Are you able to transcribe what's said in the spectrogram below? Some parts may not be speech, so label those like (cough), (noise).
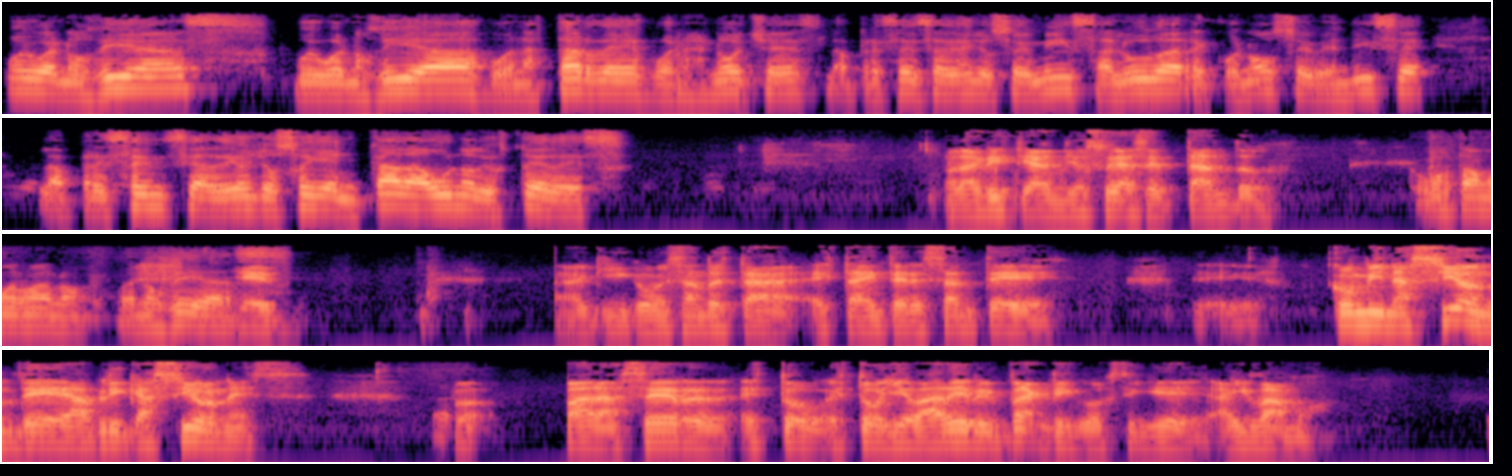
Muy buenos días, muy buenos días, buenas tardes, buenas noches. La presencia de Dios yo soy en mí saluda, reconoce, bendice la presencia de Dios yo soy en cada uno de ustedes. Hola Cristian, yo estoy aceptando. ¿Cómo estamos hermano? Buenos días. Aquí comenzando esta, esta interesante eh, combinación de aplicaciones para hacer esto, esto llevadero y práctico, así que ahí vamos.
